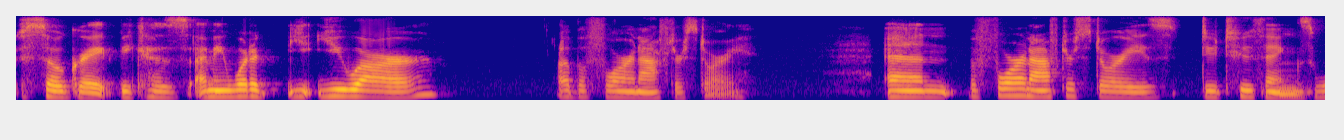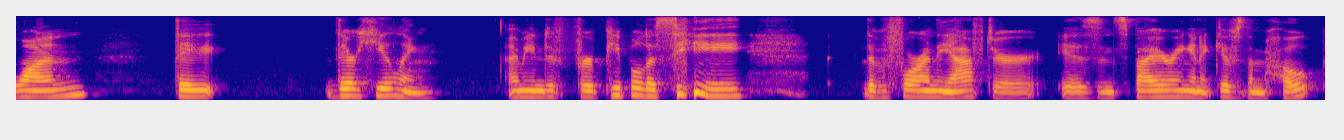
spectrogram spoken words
so great because I mean, what a you are a before and after story. And before and after stories do two things. One, they they're healing. I mean, for people to see the before and the after is inspiring and it gives them hope.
